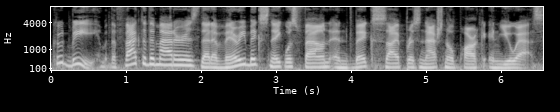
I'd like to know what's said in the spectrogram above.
Could be, but the fact of the matter is that a very big snake was found in Big Cypress National Park in US,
